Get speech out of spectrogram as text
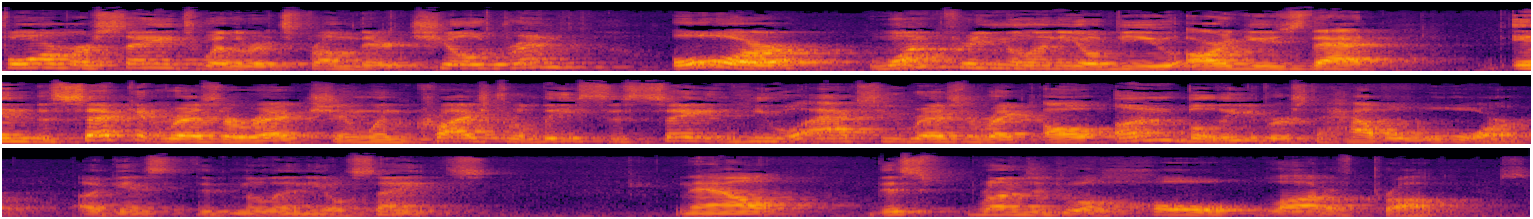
former saints, whether it's from their children or one premillennial view argues that in the second resurrection, when Christ releases Satan, he will actually resurrect all unbelievers to have a war against the millennial saints. Now, this runs into a whole lot of problems.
